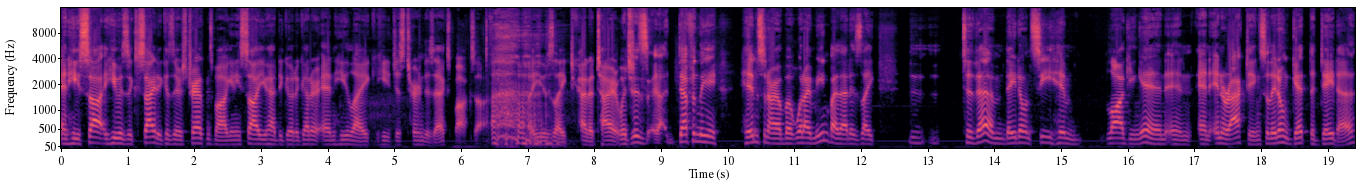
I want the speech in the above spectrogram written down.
and he saw he was excited because there's transmog and he saw you had to go to Gunnar and he like he just turned his Xbox off uh, he was like kind of tired, which is uh, definitely him scenario. But what I mean by that is like th- to them, they don't see him logging in and and interacting, so they don't get the data.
